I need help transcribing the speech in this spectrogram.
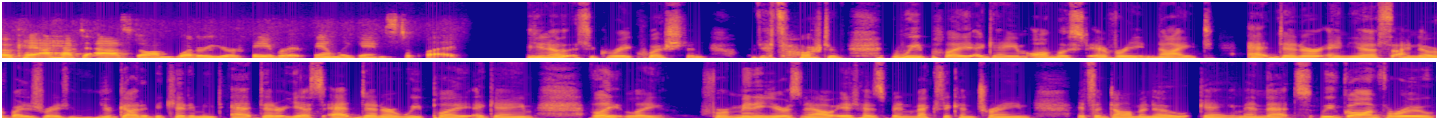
Okay, I have to ask Dawn, what are your favorite family games to play? You know, that's a great question. It's hard to. We play a game almost every night at dinner. And yes, I know everybody's raising, you've got to be kidding me. At dinner, yes, at dinner, we play a game. Lately, for many years now, it has been Mexican Train. It's a domino game. And that's, we've gone through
